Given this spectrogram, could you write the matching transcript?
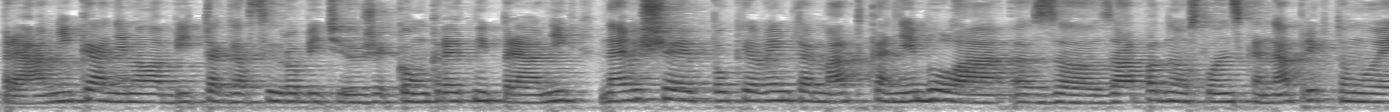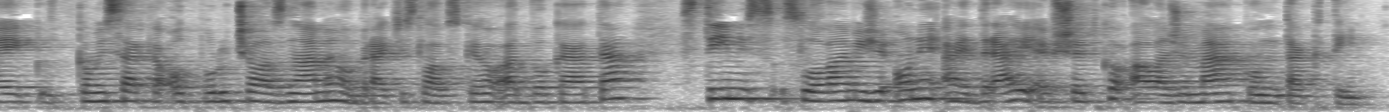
právnika, nemala byť tak asi robiť, že konkrétny právnik. Najvyššie, pokiaľ viem, tá matka nebola z západného Slovenska. Napriek tomu jej komisárka odporúčala známeho bratislavského advokáta s tými slovami, že on je aj drahý, aj všetko, ale že má kontakty.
